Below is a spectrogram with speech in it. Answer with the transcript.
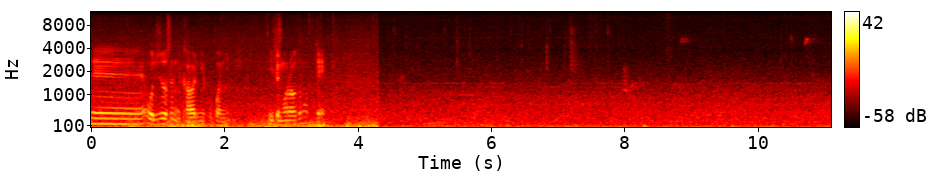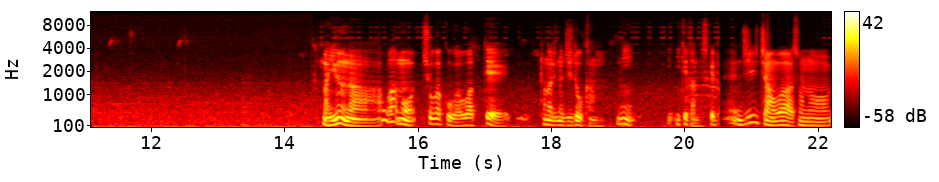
でお地蔵さんに代わりにここにいてもらおうと思ってまあ、ユーナはもう小学校が終わって隣の児童館にいてたんですけどじいちゃんはその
